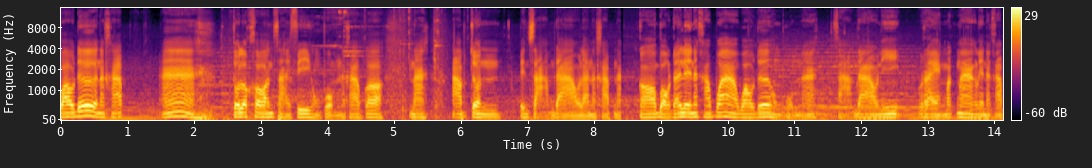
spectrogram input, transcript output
วอลเดอร์นะครับอ่าตัวละครสายฟรีของผมนะครับก็นะอัพจนเป็น 3 ดาวแล้วนะครับนะก็บอกได้เลยนะครับว่าวอลเดอร์ของผมนะ 3 ดาวนี้ แรงมาก ๆ เลยนะครับ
